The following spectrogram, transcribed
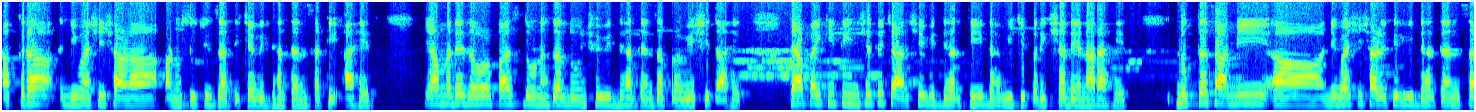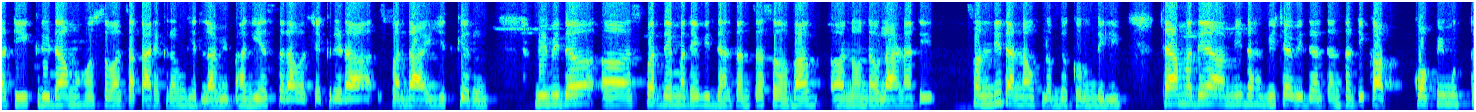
अकरा निवासी शाळा अनुसूचित जातीच्या विद्यार्थ्यांसाठी आहेत. यामध्ये जवळपास दोन हजार दोनशे विद्यार्थ्यांचा प्रवेशित आहेत त्यापैकी तीनशे ते चारशे विद्यार्थी दहावीची परीक्षा देणार आहेत. नुकतंच आम्ही निवासी शाळेतील विद्यार्थ्यांसाठी क्रीडा महोत्सवाचा कार्यक्रम घेतला. विभागीय स्तरावरचे क्रीडा स्पर्धा आयोजित करून विविध स्पर्धेमध्ये विद्यार्थ्यांचा सहभाग नोंदवला आणि ती संधी त्यांना उपलब्ध करून दिली. त्यामध्ये आम्ही दहावीच्या विद्यार्थ्यांसाठी कॉपी मुक्त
